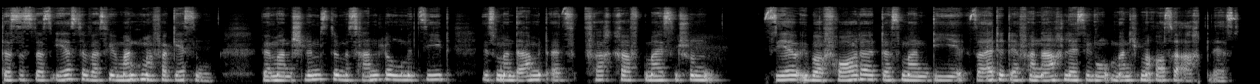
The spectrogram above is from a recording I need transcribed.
Das ist das Erste, was wir manchmal vergessen. Wenn man schlimmste Misshandlungen mitsieht, ist man damit als Fachkraft meistens schon sehr überfordert, dass man die Seite der Vernachlässigung manchmal außer Acht lässt.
